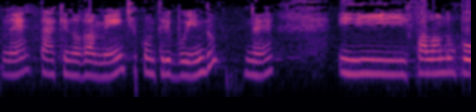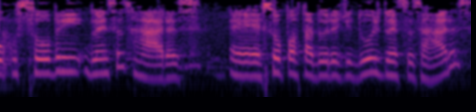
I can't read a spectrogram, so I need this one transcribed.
né, estar aqui novamente contribuindo, né, e falando um pouco sobre doenças raras. É, sou portadora de duas doenças raras,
